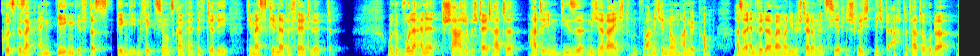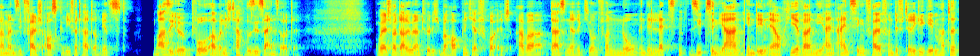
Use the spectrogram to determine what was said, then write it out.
Kurz gesagt ein Gegengift, das gegen die Infektionskrankheit Diphtherie, die meist Kinder befällt, wirkte. Und obwohl er eine Charge bestellt hatte, hatte ihn diese nicht erreicht und war nicht in Nome angekommen. Also entweder weil man die Bestellung in Seattle schlicht nicht beachtet hatte oder weil man sie falsch ausgeliefert hatte und jetzt war sie irgendwo, aber nicht da, wo sie sein sollte. Welch war darüber natürlich überhaupt nicht erfreut, aber da es in der Region von Nome in den letzten 17 Jahren, in denen er auch hier war, nie einen einzigen Fall von Diphtherie gegeben hatte,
